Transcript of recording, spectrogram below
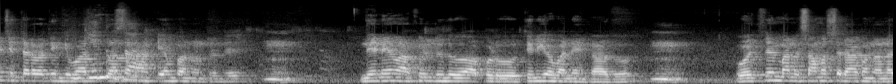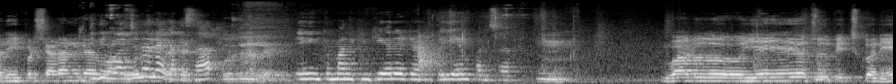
ఇచ్చిన తర్వాత ఇంక వాళ్ళతో సార్? నాకేం పని ఉంటుంది. నేనేం ఆ ఫీల్డ్ అప్పుడు తిరిగేవాడిని కాదు. వస్తే మనకు సమస్య రాకుండా ఉన్నది. ఇప్పుడు సడన్గా ఇది ఒరిజినలే కదా సార్. ఇంకా మనకి ఇంకే రేట్ అడిగితే ఏం పని సార్. వాడు ఏ చూపించుకొని.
